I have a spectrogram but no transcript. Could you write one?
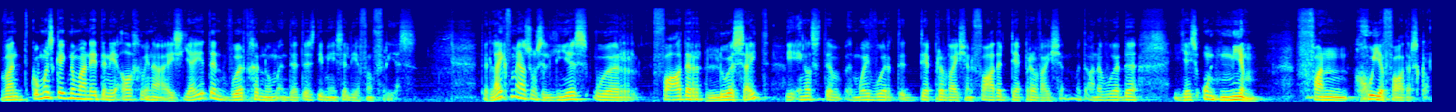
Want kom ons kyk nou maar net in die algemene huis. Jy het 'n woord genoem en dit is die mense leef in vrees. Dit lyk vir my as ons lees oor vaderloosheid, die Engels het 'n mooi woord deprivation, father deprivation. Met ander woorde, jy's ontneem van goeie vaderskap.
